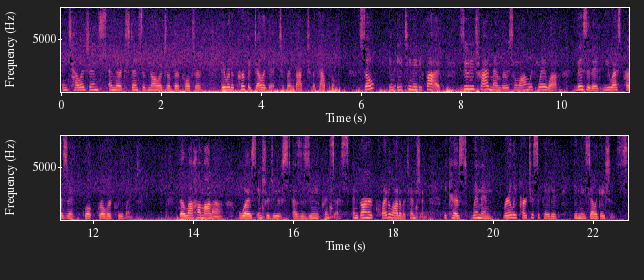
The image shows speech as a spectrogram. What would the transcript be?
intelligence and their extensive knowledge of their culture, they were the perfect delegate to bring back to the capital. So, in 1885, Zuni tribe members, along with We'wha, visited U.S. President Grover Cleveland. The Lhamana was introduced as a Zuni princess and garnered quite a lot of attention because women rarely participated in these delegations.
